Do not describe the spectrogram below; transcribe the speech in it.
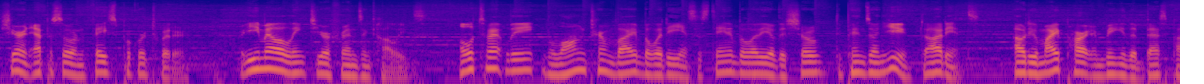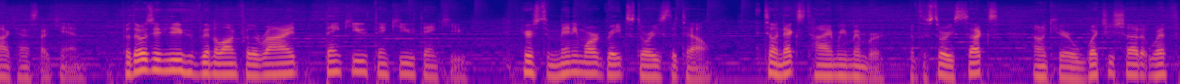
share an episode on Facebook or Twitter, or email a link to your friends and colleagues. Ultimately, the long term viability and sustainability of the show depends on you, the audience. I'll do my part in bringing the best podcast I can. For those of you who've been along for the ride, thank you, thank you, thank you. Here's to many more great stories to tell. Until next time, remember if the story sucks, I don't care what you shot it with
